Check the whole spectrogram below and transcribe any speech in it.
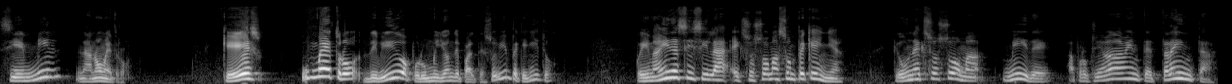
100.000 nanómetros, que es un metro dividido por un millón de partes. Eso es bien pequeñito. Pues imagínense si las exosomas son pequeñas, que un exosoma mide aproximadamente 30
